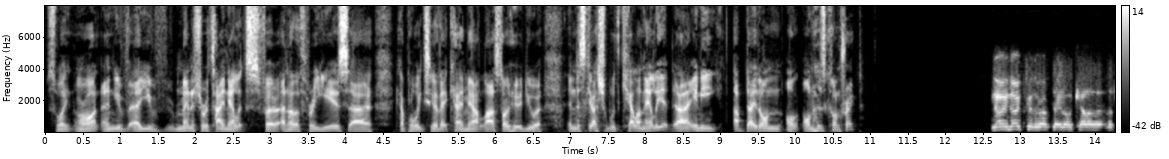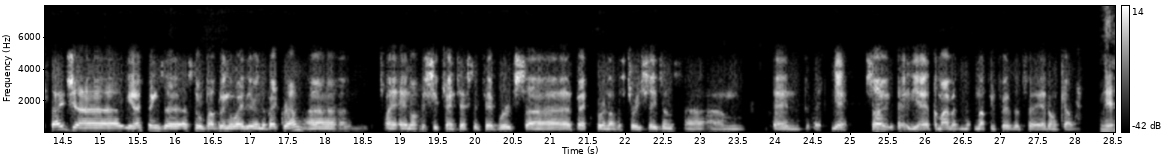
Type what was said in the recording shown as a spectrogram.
Sweet. All right. And you've uh, you've managed to retain Alex for another three years. Uh, a couple of weeks ago, that came out. Last I heard, you were in discussion with Callan Elliott. Uh, any update on, on, on, his contract? No, no further update on Callan at this stage. Uh, you know, things are, are, still bubbling away there in the background. Um, and obviously, fantastic to have Roofs uh, back for another three seasons. Um, and uh, yeah, so yeah, at the moment, nothing further to add on Callan. Yeah,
